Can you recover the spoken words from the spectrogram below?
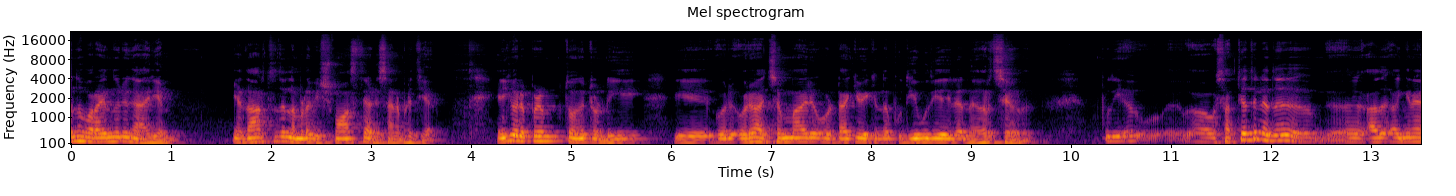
എന്ന് പറയുന്നൊരു കാര്യം യഥാർത്ഥത്തിൽ നമ്മുടെ വിശ്വാസത്തെ അടിസ്ഥാനപ്പെടുത്തിയ. എനിക്ക് പലപ്പോഴും തോന്നിയിട്ടുണ്ട് ഈ ഈ ഒരു ഓരോ അച്ഛന്മാർ ഉണ്ടാക്കി വയ്ക്കുന്ന പുതിയ പുതിയ ചില നേർച്ചകൾ പുതിയ സത്യത്തിൽ അത് അത് ഇങ്ങനെ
